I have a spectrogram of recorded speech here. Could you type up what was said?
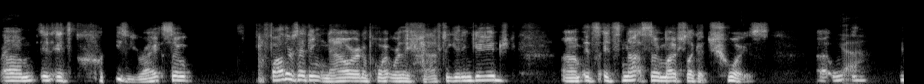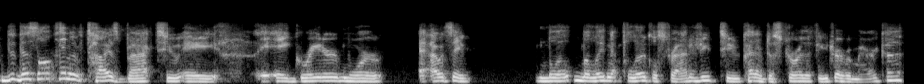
right. um, it, it's crazy right so fathers, I think, now are at a point where they have to get engaged. Um, it's it's not so much like a choice. Uh, yeah. This all kind of ties back to a a greater, more I would say, malignant political strategy to kind of destroy the future of America.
